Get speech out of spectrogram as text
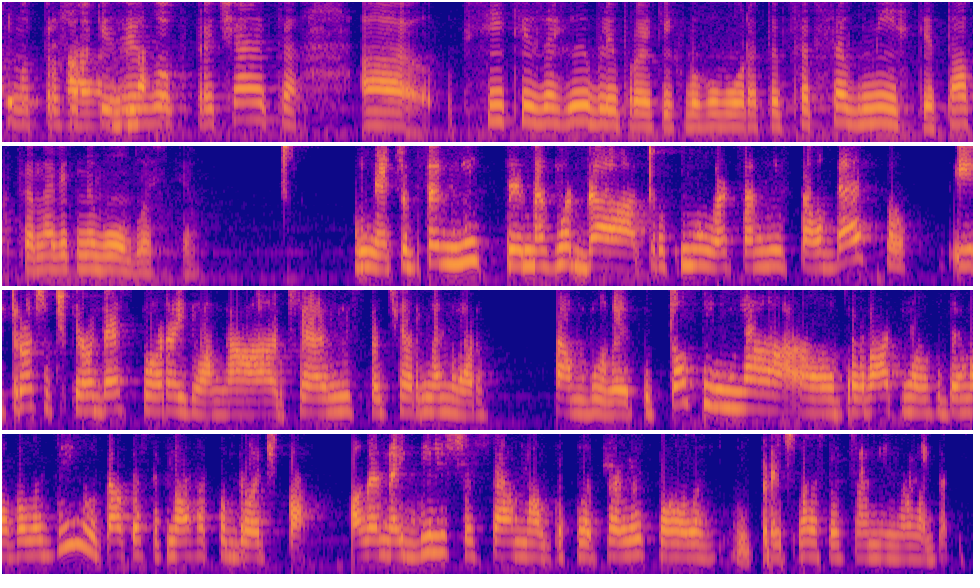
Зараз ми трошечки зв'язок втрачається. А, всі ці загиблі, про яких ви говорите, це все в місті, так? Це навіть не в області. Ні, це все місце вода торкнулася міста Одесу і трошечки Одеського району. Це місто Чорномор. Там були підтоплення е, приватного домоволодіння, також одного садочка. Але найбільше саме потерпіло прийшлося саме на Одесу.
